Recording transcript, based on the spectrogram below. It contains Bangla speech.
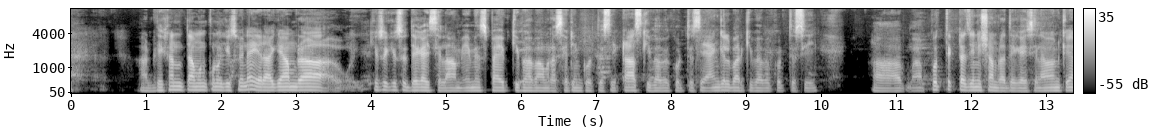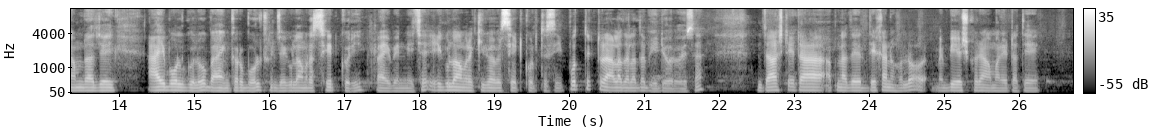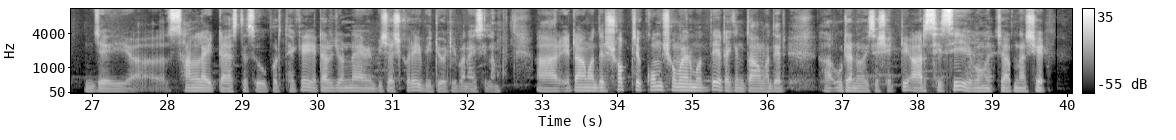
আর দেখান তেমন কোনো কিছুই নাই। এর আগে আমরা কিছু কিছু দেখাইছিলাম। এমএস পাইপ কীভাবে আমরা সেটিং করতেছি ট্রাস কীভাবে করতেছি অ্যাঙ্গেল বার কীভাবে করতেছি প্রত্যেকটা জিনিস আমরা দেখাইছিলাম। এমনকি আমরা যেই আই বোল্টগুলো বা অ্যাঙ্কার বোল্ট যেগুলো আমরা সেট করি পাইপের নিচে, এগুলো আমরা কীভাবে সেট করতেছি, প্রত্যেকটার আলাদা আলাদা ভিডিও রয়েছে। জাস্ট এটা আপনাদের দেখানো হলো, বিশেষ করে আমার এটাতে যেই সানলাইটটা আসতেছে উপর থেকে, এটার জন্য আমি বিশেষ করে এই ভিডিওটি বানাইছিলাম। আর এটা আমাদের সবচেয়ে কম সময়ের মধ্যে এটা কিন্তু আমাদের উঠানো হয়েছে শেডটি আর সিসি এবং হচ্ছে আপনার শেড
